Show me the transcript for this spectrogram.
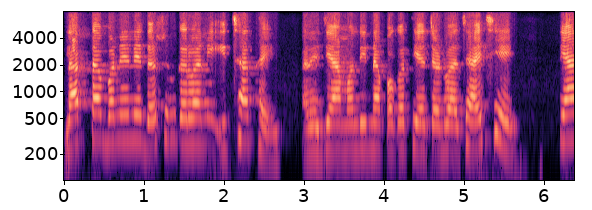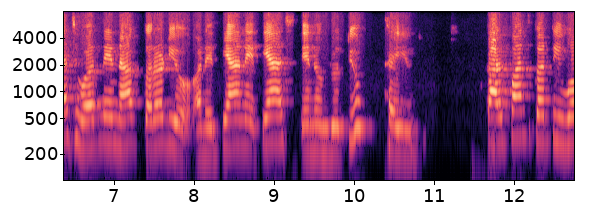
લાગતા બંનેને દર્શન કરવાની ઈચ્છા થઈ અને જ્યાં મંદિરના પગથિયા ચડવા જાય છે, ત્યાં જ વરને નાગ કરડ્યો અને ત્યાં ને ત્યાં જ તેનું મૃત્યુ થયું. કાલ્પાંત કરતી વહુ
